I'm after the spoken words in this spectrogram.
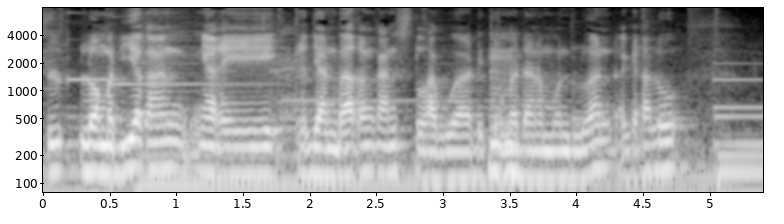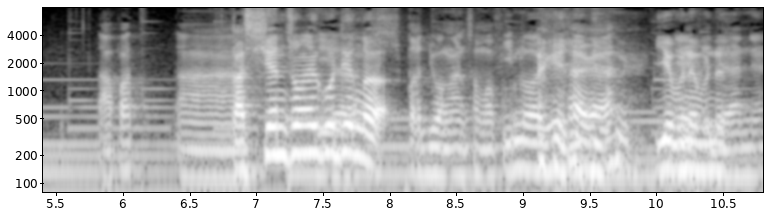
lu, lu sama dia kan nyari kerjaan bareng kan setelah gua diterima Danamon duluan akhirnya lu apa eh, kasian soalnya gue iya, dia nggak perjuangan sama Vino gitu kan Iya, bener-bener. kerjaannya.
